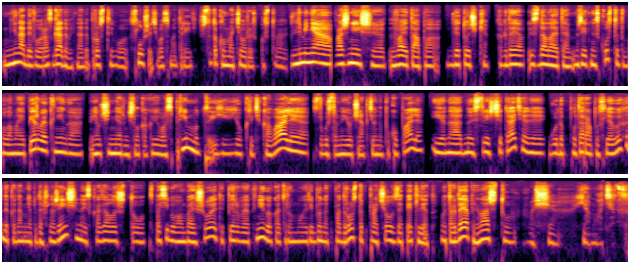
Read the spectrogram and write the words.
Не надо его разгадывать, надо просто его слушать, его смотреть. Что такое матерое искусство? Для меня важнейшие два этапа, две точки. Когда я издала это «Омерзительное искусство», это была моя первая книга. Я очень нервничала, как ее воспримут, ее критиковали. С другой стороны, ее очень активно покупали. И на одной из встреч читателей, года полтора после выхода, когда мне подошла женщина и сказала, что спасибо вам большое, это первая книга, которую мой ребенок-подросток прочел за пять лет. Вот тогда я поняла, что вообще я молодец.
